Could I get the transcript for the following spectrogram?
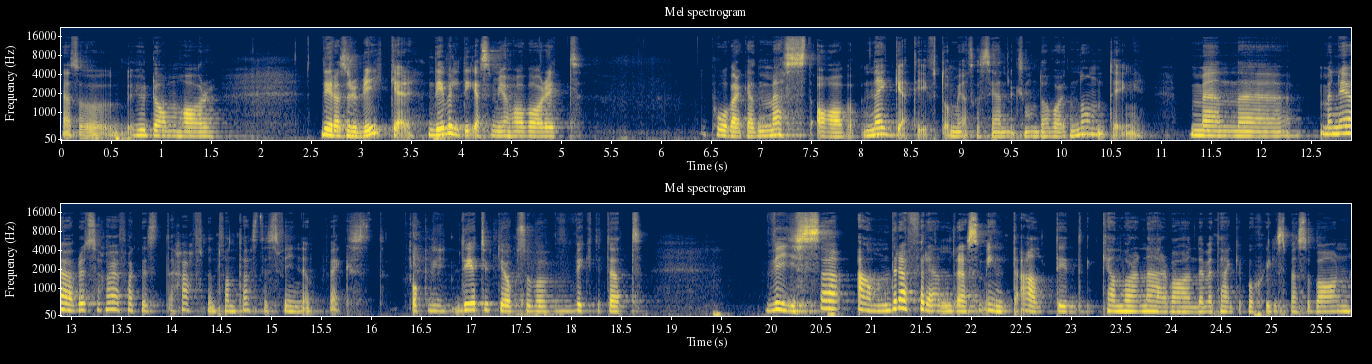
Alltså hur de har, deras rubriker. Det är väl det som jag har varit påverkad mest av negativt, om jag ska säga liksom, om det har varit någonting. Men, eh, men i övrigt så har jag faktiskt haft en fantastiskt fin uppväxt. Och det tyckte jag också var viktigt att visa andra föräldrar som inte alltid kan vara närvarande med tanke på skilsmässobarn.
